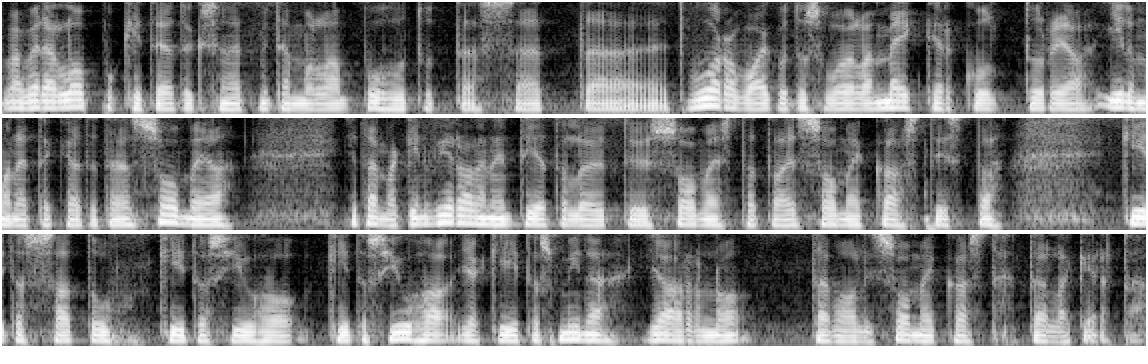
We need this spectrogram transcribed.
mä vedän loppukiteytyksen, että mitä me ollaan puhuttu tässä, että, että vuorovaikutus voi olla maker-kulttuuria ilman, että käytetään somea, ja tämäkin virallinen tieto löytyy somesta tai somekastista. Kiitos Satu, kiitos Juho, kiitos Juha ja kiitos minä Jarno. Tämä oli Somekast tällä kertaa.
